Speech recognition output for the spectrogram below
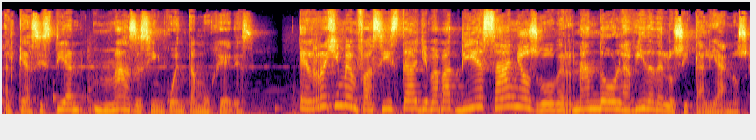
al que asistían más de 50 mujeres. El régimen fascista llevaba 10 años gobernando la vida de los italianos,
